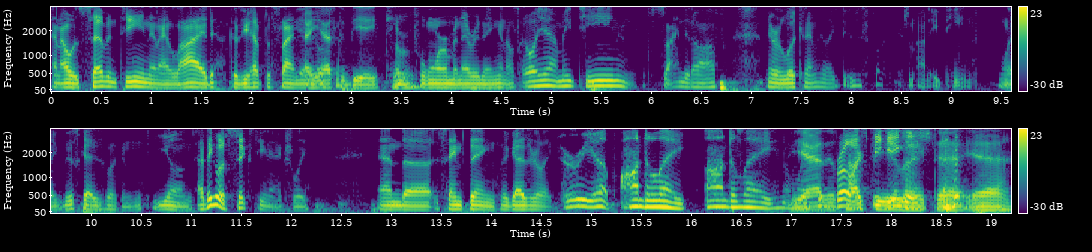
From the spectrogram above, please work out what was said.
and I was 17, and I lied because you have to sign yeah, you you have to be a 18. form and everything. And I was like, oh yeah, I'm 18, and signed it off. They were looking at me like, dude, this fucker's not 18. Like this guy's fucking young. I think it was 16 actually. And uh, same thing. The guys are like, hurry up, on delay, on delay. And I'm Yeah, like, they'll bro, I talk to you English. like that. Yeah.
